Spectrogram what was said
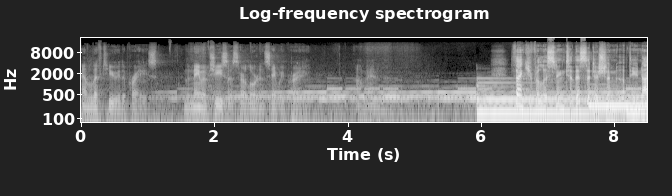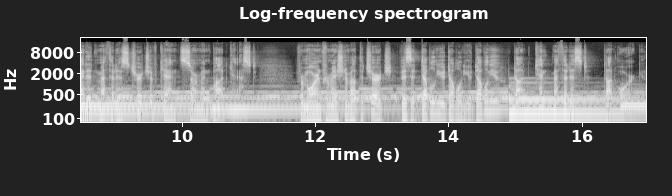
and lift to you the praise. In the name of Jesus, our Lord and Savior, we pray. Amen. Thank you for listening to this edition of the United Methodist Church of Kent Sermon Podcast. For more information about the church, visit www.kentmethodist.org.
